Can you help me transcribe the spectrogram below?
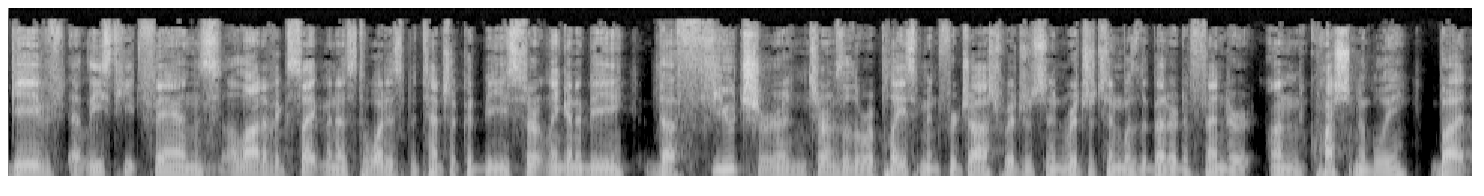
gave at least Heat fans a lot of excitement as to what his potential could be. He's certainly going to be the future in terms of the replacement for Josh Richardson. Richardson was the better defender, unquestionably, but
